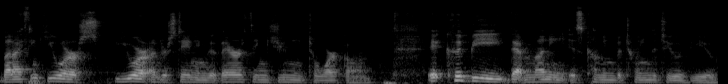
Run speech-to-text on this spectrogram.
But i think you are you are understanding that there are things you need to work on. It could be that money is coming between the two of you.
